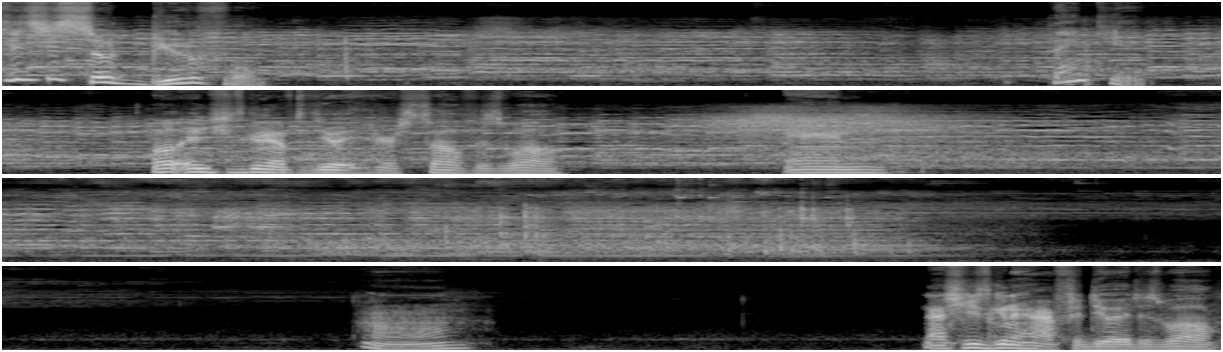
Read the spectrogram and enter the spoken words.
It's just so beautiful. Thank you. Well, and she's gonna have to do it herself as well. And Now she's gonna have to do it as well.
